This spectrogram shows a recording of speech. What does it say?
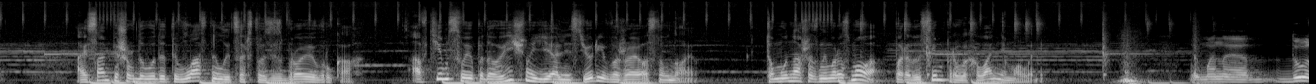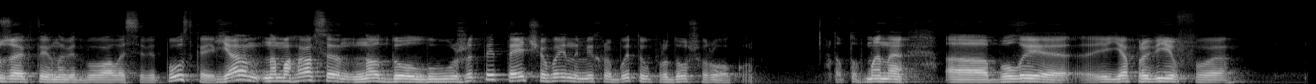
а й сам пішов доводити власне лицарство зі зброєю в руках. А втім, свою педагогічну діяльність Юрій вважає основною. Тому наша з ним розмова передусім про виховання молоді. У мене дуже активно відбувалася відпустка. Я намагався надолужити те, чого я не міг робити упродовж року. Тобто, в мене е, були, я провів е,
